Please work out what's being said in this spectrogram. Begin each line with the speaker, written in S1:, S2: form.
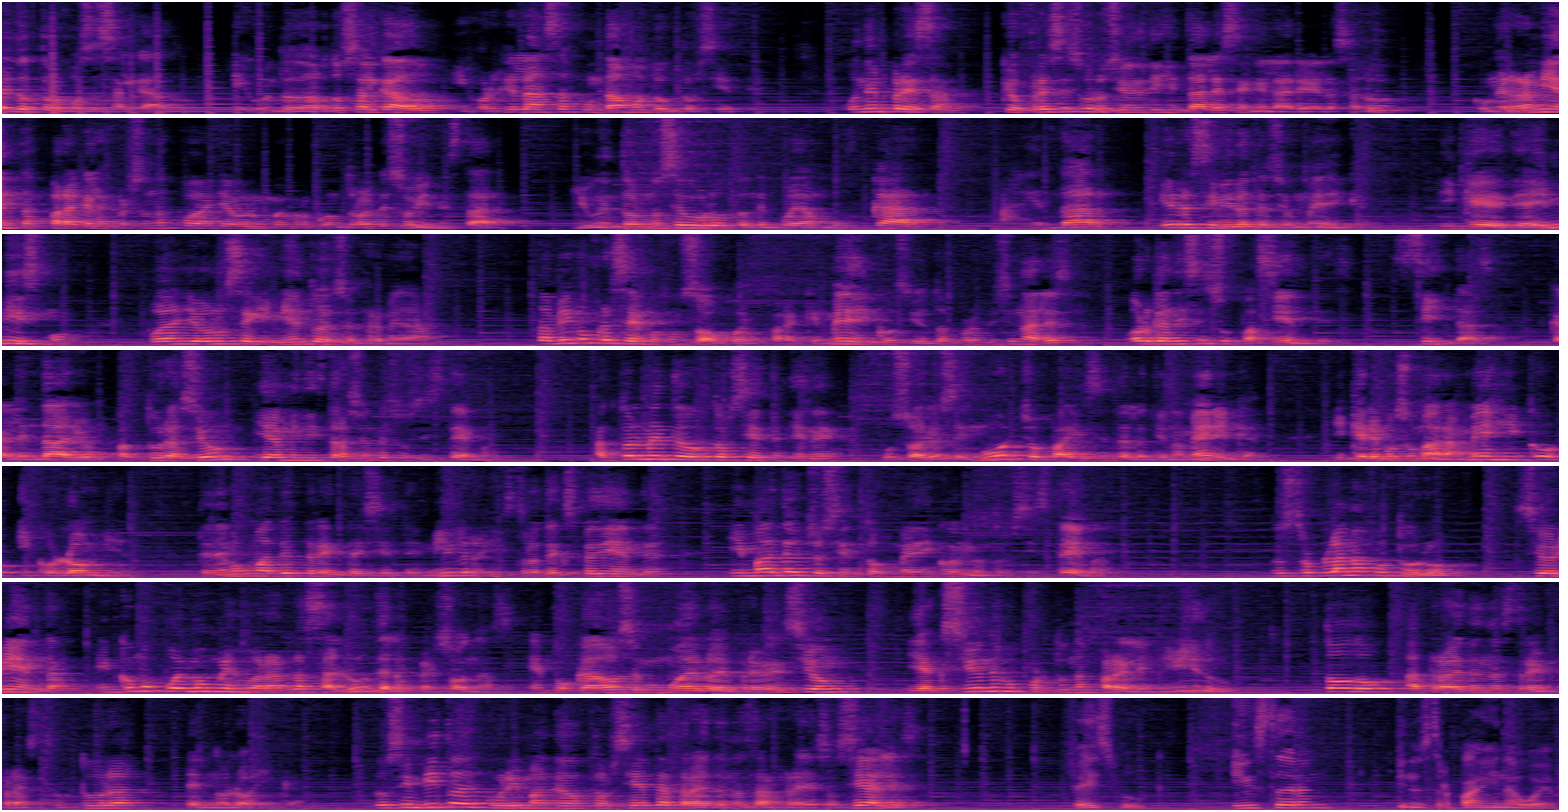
S1: el Dr. José Salgado y junto a Eduardo Salgado y Jorge Lanza fundamos Doctor 7, una empresa que ofrece soluciones digitales en el área de la salud, con herramientas para que las personas puedan llevar un mejor control de su bienestar y un entorno seguro donde puedan buscar, agendar y recibir atención médica, y que desde ahí mismo puedan llevar un seguimiento de su enfermedad. También ofrecemos un software para que médicos y otros profesionales organicen sus pacientes, citas, calendario, facturación y administración de su sistema. Actualmente Doctor 7 tiene usuarios en 8 países de Latinoamérica y queremos sumar a México y Colombia. Tenemos más de 37.000 registros de expedientes y más de 800 médicos en nuestro sistema. Nuestro plan a futuro se orienta en cómo podemos mejorar la salud de las personas, enfocados en un modelo de prevención y acciones oportunas para el individuo, todo a través de nuestra infraestructura tecnológica. Los invito a descubrir más de Doctor 7 a través de nuestras redes sociales,
S2: Facebook, Instagram y nuestra página web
